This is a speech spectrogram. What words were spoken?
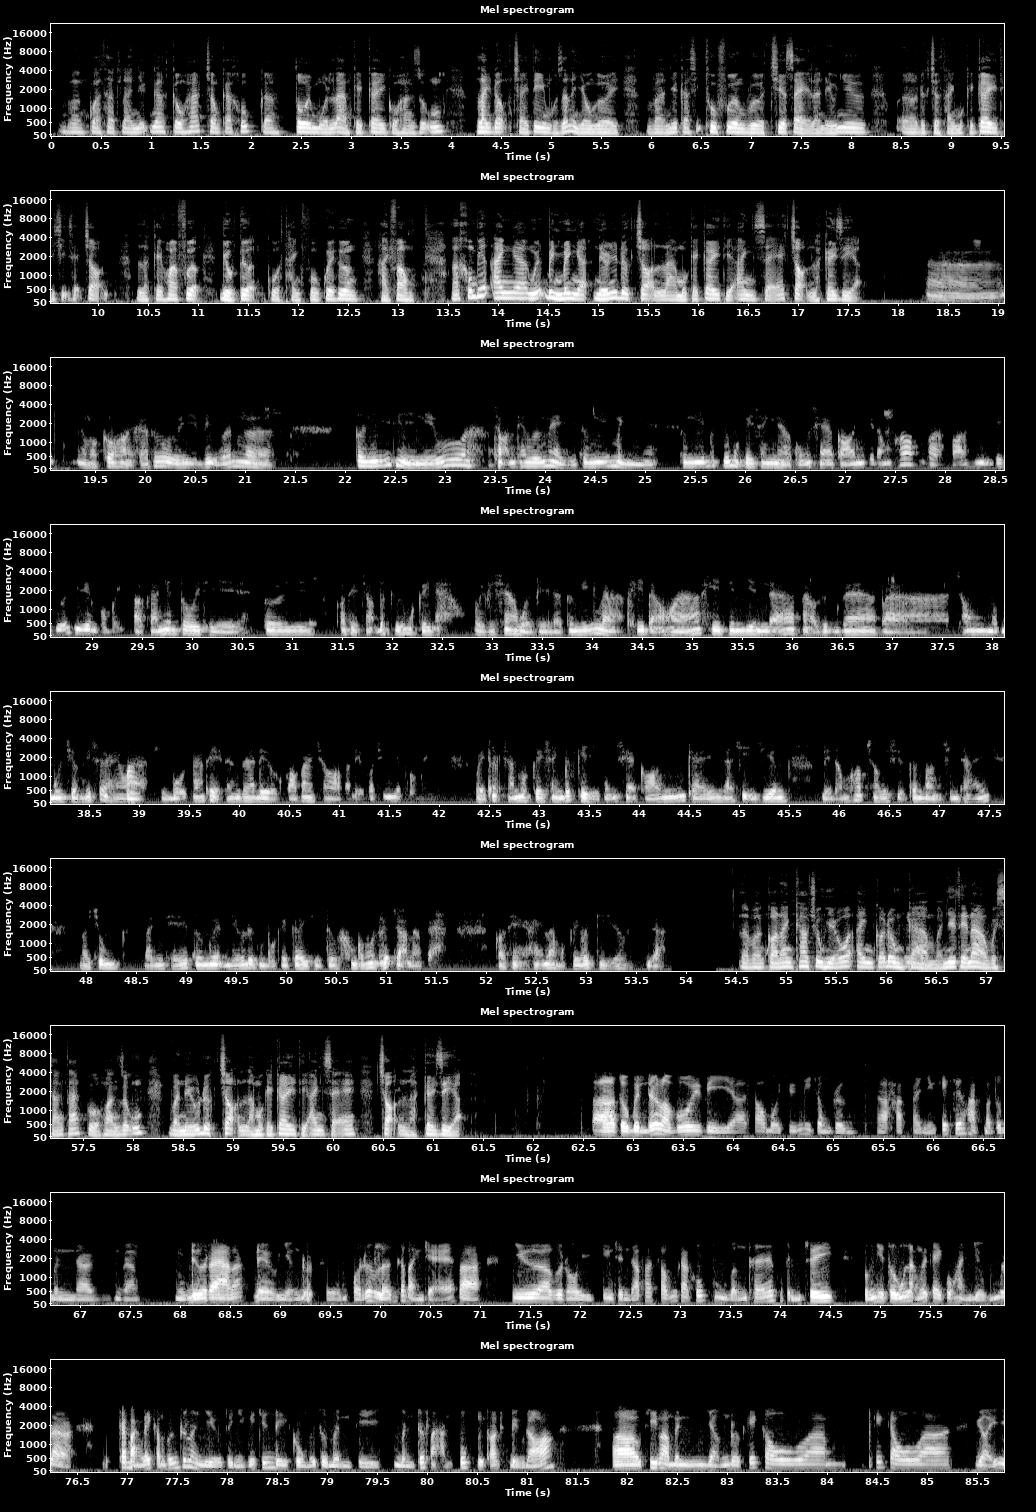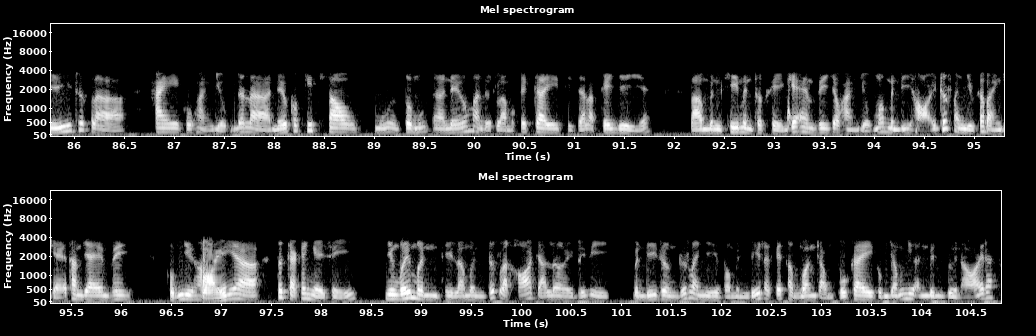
Vâng, quả thật là những uh, câu hát trong ca khúc uh, Tôi muốn làm cái cây của Hoàng Dũng lay động trái tim của rất là nhiều người và như ca sĩ Thu Phương vừa chia sẻ là nếu như uh, được trở thành một cái cây thì chị sẽ chọn là cây hoa phượng biểu tượng của thành phố quê hương Hải Phòng. Uh, không biết anh uh, Nguyễn Bình Minh ạ, nếu như được chọn là một cái cây thì anh sẽ chọn là cây gì ạ? À, một câu hỏi khá thú vị. Bất ngờ. Tôi nghĩ thì nếu chọn theo hướng này thì tôi nghĩ mình tôi nghĩ bất cứ một cây xanh nào cũng sẽ có những cái đóng góp và có những cái hữu ích riêng của mình. Ở cá nhân tôi thì tôi có thể chọn bất cứ một cây nào. Bởi vì sao? Bởi vì là tôi nghĩ là khi tạo hóa khi thiên nhiên đã tạo dựng ra và trong một môi trường hết sức hài hòa thì mỗi cá thể tham gia đều có vai trò và đều có trách nhiệm của mình. Vậy chắc chắn một cây xanh bất kỳ cũng sẽ có những cái giá trị riêng để đóng góp cho cái sự cân bằng sinh thái nói chung và như thế tôi nguyện nếu được một cái cây thì tôi không có một lựa chọn nào cả. Có thể hãy là một cây bất kỳ thôi. Dạ. Dạ vâng, còn anh Cao Trung Hiếu, anh có đồng cảm như thế nào với sáng tác của Hoàng Dũng? Và nếu được chọn là một cái cây thì anh sẽ chọn là cây gì ạ? À, tụi mình rất là vui vì uh, sau mỗi chuyến đi trồng rừng uh, hoặc là những cái kế hoạch mà tụi mình uh, đưa ra đó đều nhận được sự ủng hộ rất lớn các bạn trẻ. Và như uh, vừa rồi chương trình đã phát sóng ca khúc vẫn thế của Tịnh Suy cũng như tôi muốn làm cái cây của Hoàng Dũng là các bạn lấy cảm hứng rất là nhiều từ những cái chuyến đi cùng với tụi mình thì mình rất là hạnh phúc khi có được điều đó. Uh, khi mà mình nhận được cái câu uh, cái câu uh, gợi ý rất là hay của Hoàng Dũng đó là nếu có kiếp sau tôi muốn uh, nếu mà được làm một cái cây thì sẽ làm cây gì á? Là mình khi mình thực hiện cái MV cho Hoàng Dũng á mình đi hỏi rất là nhiều các bạn trẻ tham gia MV cũng như hỏi uh, tất cả các nghệ sĩ. Nhưng với mình thì là mình rất là khó trả lời bởi vì mình đi rừng rất là nhiều và mình biết là cái tầm quan trọng của cây cũng giống như anh Minh vừa nói đó.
